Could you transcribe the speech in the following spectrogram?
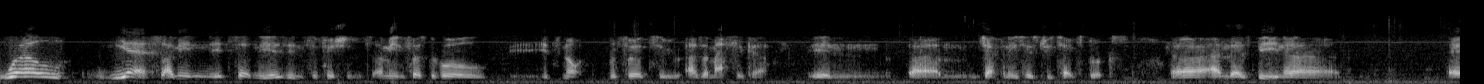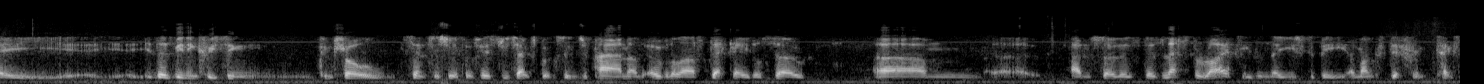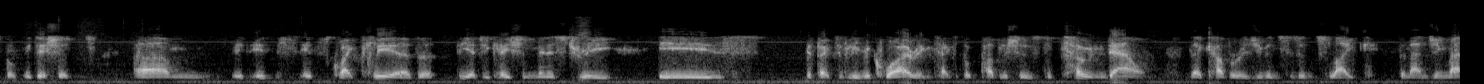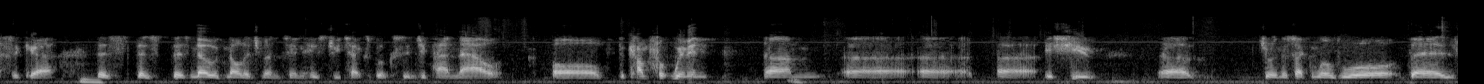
Well, Yes, I mean, it certainly is insufficient. I mean, first of all, it's not referred to as a massacre in um, Japanese history textbooks. Uh, and there's been a, a, there's been increasing control censorship of history textbooks in Japan over the last decade or so. Um, uh, and so there's, there's less variety than there used to be amongst different textbook editions um, it, it's, it's quite clear that the education ministry is effectively requiring textbook publishers to tone down their coverage of incidents like the Nanjing massacre. Mm. There's, there's, there's no acknowledgement in history textbooks in Japan now of the comfort women um, uh, uh, uh, issue uh, during the Second World War. There's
